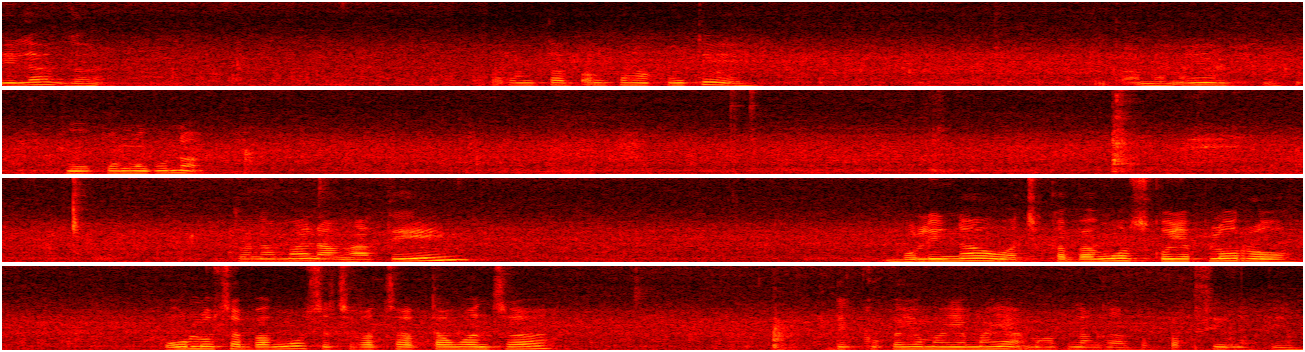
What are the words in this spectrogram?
nilaga. Parang tabang pa nga kunti eh. Tama na yan. Gupon mo guna. Ito naman ang ating bulinaw at saka bangus, Kuya Floro. Ulo sa bangus at saka sa tawan sa Dito ko kayo maya-maya mga palangga. Pagpaksi natin.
